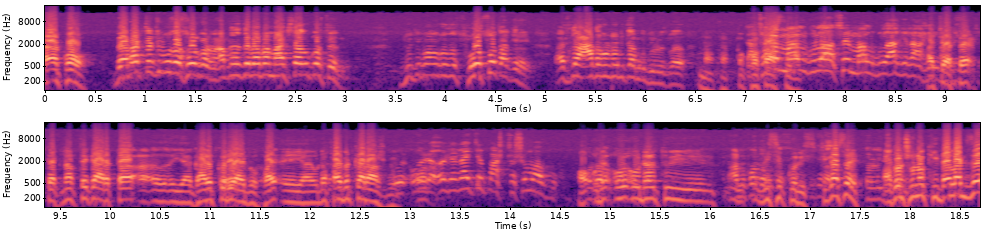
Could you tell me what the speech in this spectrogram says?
হ্যাঁ কো ব্যাপারটা কি বোঝা শুরু করেন আপনি যে বাবা মাইক চালু করছেন যদি মনে করছেন সোর্স থাকে আজকে আধা ঘণ্টার ভিতরে আমাকে দেবে। না তো কথা মালগুলো আছে মালগুলো আগে রাখেন। আচ্ছা টেকনাফ থেকে আরেকটা ইয়া গাড়ি করে আইবো ওটা প্রাইভেট কার আসবে। ওটা রাইতে পাঁচটার সময় হব ও- ওটা- তুই রিসিভ। করিস ঠিক আছে? এখন শোনো খিদা লাগছে।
